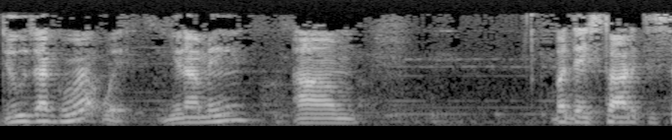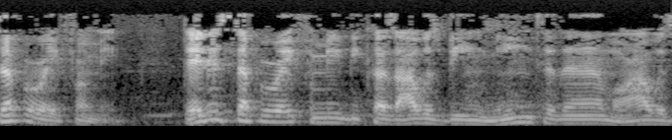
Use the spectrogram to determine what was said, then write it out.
dudes I grew up with. You know what I mean? Um, but they started to separate from me. They didn't separate from me because I was being mean to them or I was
